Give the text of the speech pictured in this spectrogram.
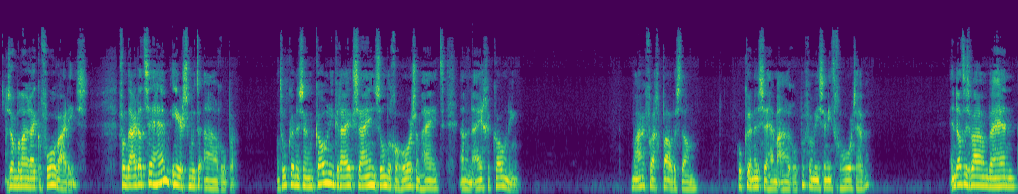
zo'n belangrijke voorwaarde is. Vandaar dat ze hem eerst moeten aanroepen. Want hoe kunnen ze een koninkrijk zijn zonder gehoorzaamheid aan hun eigen koning? Maar, vraagt Paulus dan, hoe kunnen ze hem aanroepen van wie ze niet gehoord hebben? En dat is waarom we hen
